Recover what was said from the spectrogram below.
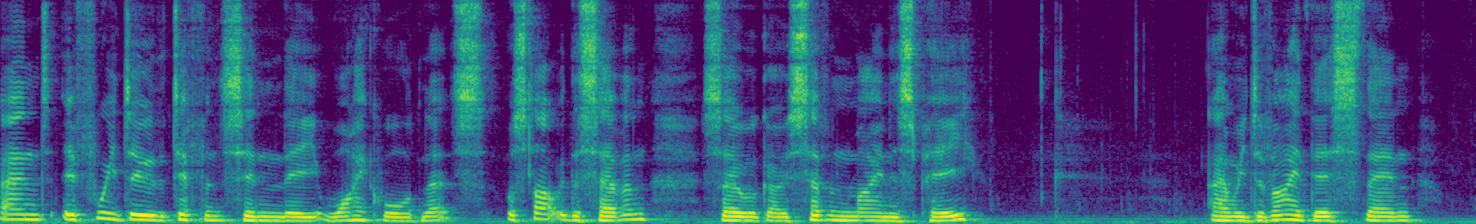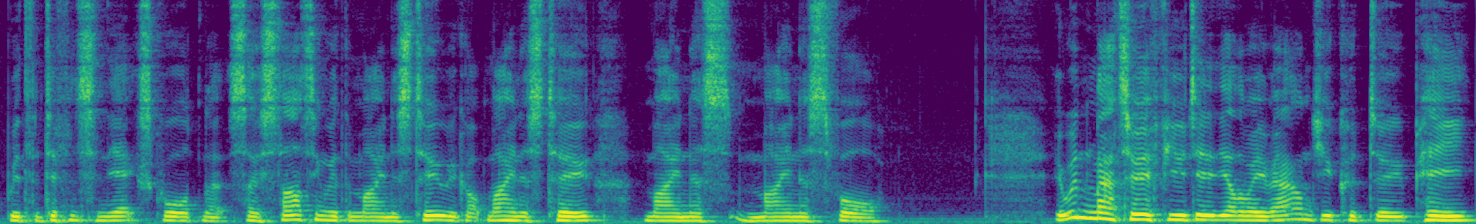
and if we do the difference in the y-coordinates, we'll start with the 7. So we'll go 7 minus p, and we divide this then with the difference in the x coordinates. So starting with the minus 2, we've got minus 2 minus minus 4. It wouldn't matter if you did it the other way around. You could do p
